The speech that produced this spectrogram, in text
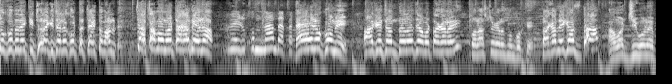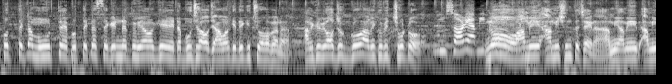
যোগ্যতা দিয়ে কিছু না কিছু করতে চাই তোমার চাচা মামার টাকা দেয় না। এরকম না ব্যাপারটা এইরকমই। আগে জানতে না যে আমার টাকা নাই তো আসছো কেন সম্পর্কে। টাকা দেখে আসতা আমার জীবনে প্রত্যেকটা মুহূর্তে প্রত্যেকটা সেকেন্ডে তুমি আমাকে এটা বুঝাও যে আমাকে দিয়ে কিছু হবে না। আমি খুবই অযোগ্য আমি খুবই ছোট। সরি আমি নো। আমি আমি শুনতে চাই না। আমি আমি আমি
